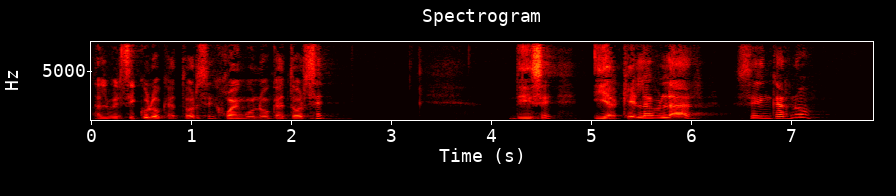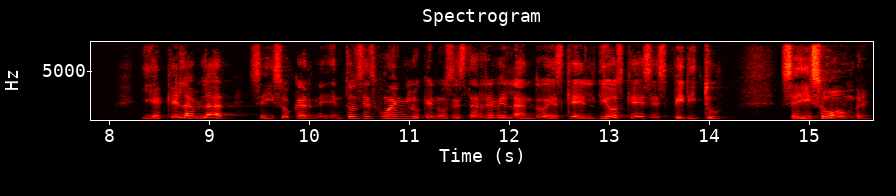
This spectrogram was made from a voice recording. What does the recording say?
al versículo 14, Juan 1, 14, dice, y aquel hablar se encarnó, y aquel hablar se hizo carne. Entonces Juan lo que nos está revelando es que el Dios que es espíritu se hizo hombre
